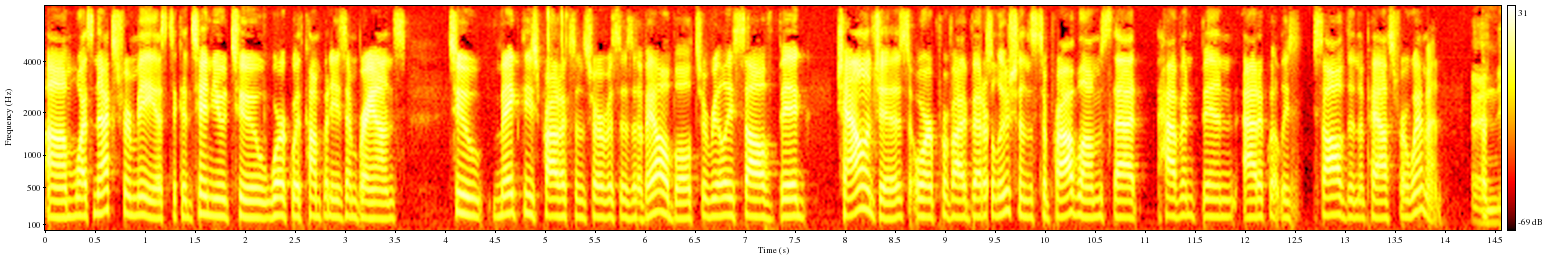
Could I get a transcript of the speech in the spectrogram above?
Um, what's next for me is to continue to work with companies and brands to make these products and services available to really solve big challenges or provide better solutions to problems that haven't been adequately solved in the past for women. And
